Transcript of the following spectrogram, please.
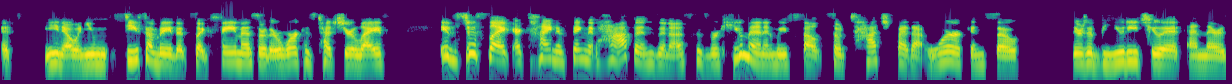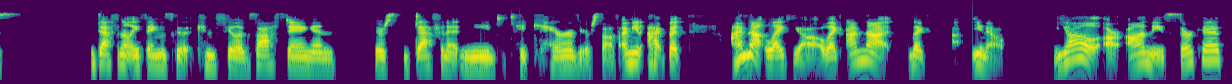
it's, you know, when you see somebody that's like famous or their work has touched your life, it's just like a kind of thing that happens in us because we're human and we've felt so touched by that work. And so there's a beauty to it and there's definitely things that can feel exhausting and there's definite need to take care of yourself. I mean, I, but I'm not like y'all. Like I'm not like uh, you know, y'all are on these circuits.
